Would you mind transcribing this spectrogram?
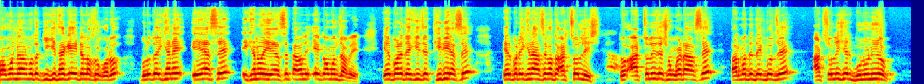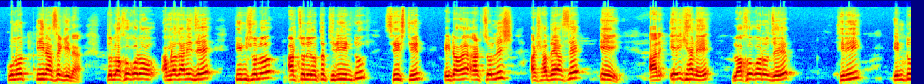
কমন নেওয়ার মতো কি কি থাকে এটা লক্ষ্য করো। মূলত এখানে এ আছে, এখানেও এ আছে, তাহলে এ কমন যাবে। এরপরে দেখি যে থ্রি আছে, এরপরে এখানে আছে কত? আটচল্লিশ। তো আটচল্লিশ যে সংখ্যাটা আছে, তার মধ্যে দেখব যে আটচল্লিশের গুণনীয়ক কোনো তিন আছে কিনা। তো লক্ষ্য করো, আমরা জানি যে তিন ষোলো আটচল্লিশ, অর্থাৎ থ্রি ইন্টু সিক্সটিন এটা হয় আটচল্লিশ, আর সাথে আছে এ আর এইখানে লক্ষ্য করো যে থ্রি ইন্টু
